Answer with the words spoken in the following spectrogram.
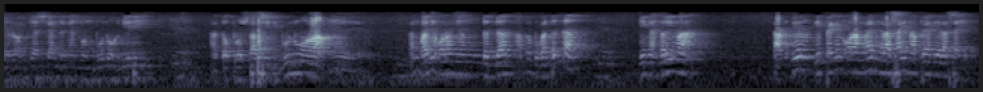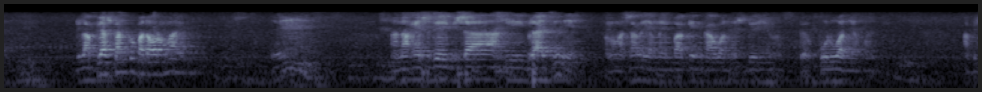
dilampiaskan dengan membunuh diri. Atau frustasi dibunuh orang. Kan banyak orang yang dendam, apa bukan dendam. Dia nggak terima takdir, dia pengen orang lain ngerasain apa yang dia rasain dilampiaskan kepada orang lain. Ya Anak SD bisa di Brazil ya, kalau nggak salah yang nembakin kawan SD-nya puluhan yang mati. Habis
